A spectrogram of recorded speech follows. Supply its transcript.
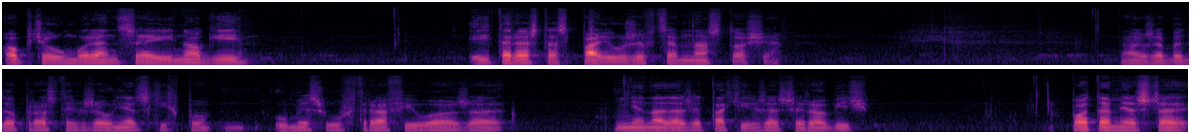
obciął mu ręce i nogi i tę resztę spalił żywcem na stosie. Tak, żeby do prostych żołnierskich umysłów trafiło, że nie należy takich rzeczy robić. Potem jeszcze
